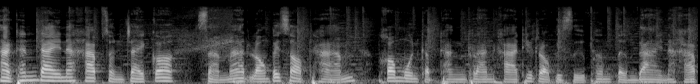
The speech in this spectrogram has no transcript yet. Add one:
หากท่านใดนะครับสนใจก็สามารถลองไปสอบถามข้อมูลกับทางร้านค้าที่เราไปซื้อเพิ่มเติมได้นะครับ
